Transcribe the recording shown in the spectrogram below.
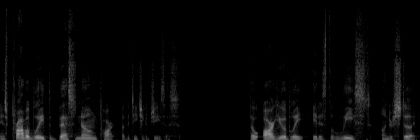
is probably the best known part of the teaching of Jesus though arguably it is the least understood.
